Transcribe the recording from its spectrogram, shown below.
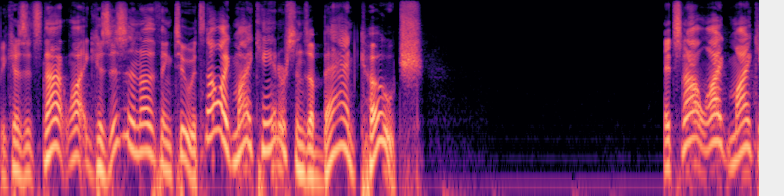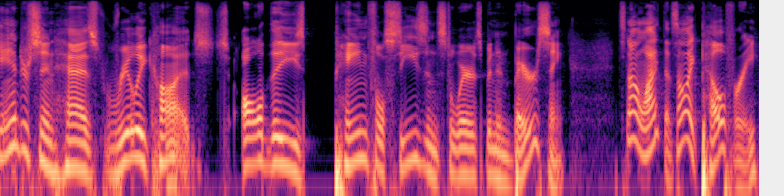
because it's not like because this is another thing too. It's not like Mike Anderson's a bad coach. It's not like Mike Anderson has really caused all these painful seasons to where it's been embarrassing. It's not like that. It's not like Pelphrey.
